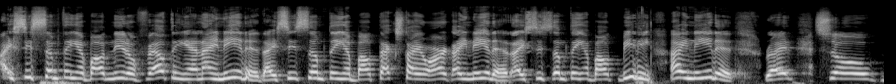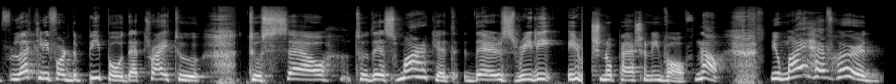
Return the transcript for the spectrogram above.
I see something about needle felting and I need it. I see something about textile art. I need it. I see something about beading. I need it, right? So luckily for the people that try to, to sell to this market, there's really irrational passion involved. Now, you might have heard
